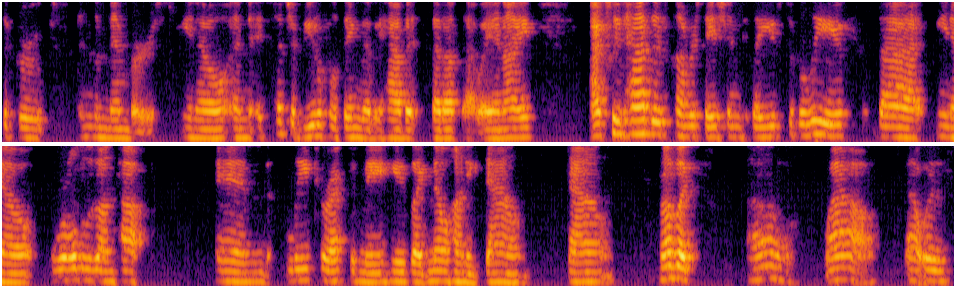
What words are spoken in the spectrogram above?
the groups and the members, you know, and it's such a beautiful thing that we have it set up that way. And I actually had this conversation because I used to believe that, you know, world was on top. And Lee corrected me. He's like, no, honey, down, down. And I was like, oh, wow, that was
